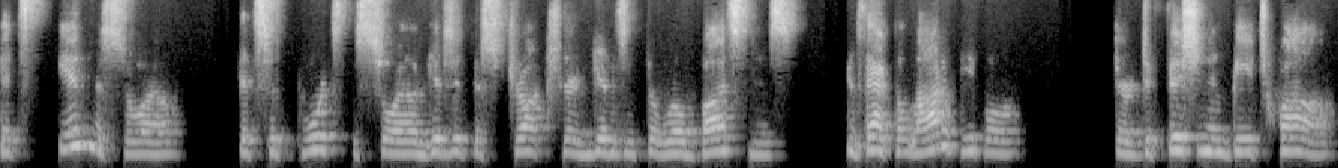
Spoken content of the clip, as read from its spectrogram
that's in the soil that supports the soil and gives it the structure and gives it the robustness. In fact, a lot of people, they're deficient in B12.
